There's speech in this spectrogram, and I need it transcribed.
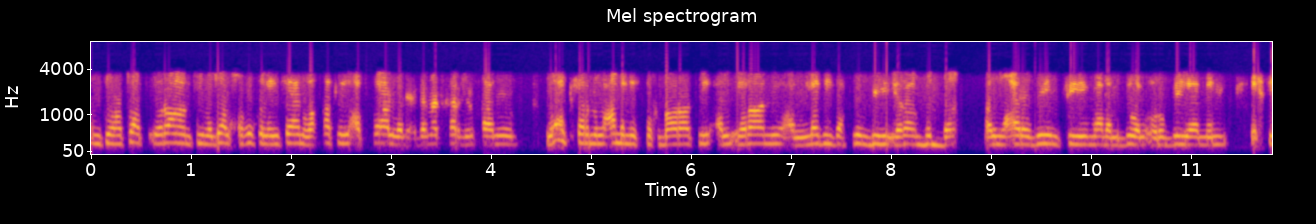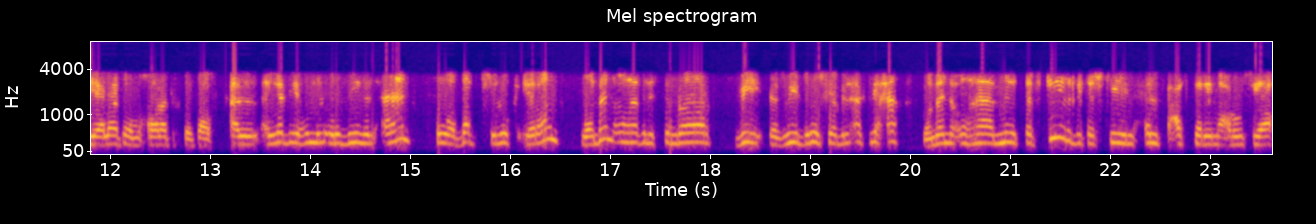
انتهاكات إيران في مجال حقوق الإنسان وقتل الأطفال والإعدامات خارج القانون وأكثر من العمل الاستخباراتي الإيراني الذي تقوم به إيران ضد المعارضين في معظم الدول الأوروبية من اغتيالات ومحاولات اختطاف، ال- الذي يهم الأوروبيين الآن هو ضبط سلوك إيران ومنعها في الاستمرار بتزويد روسيا بالأسلحة ومنعها من التفكير بتشكيل حلف عسكري مع روسيا.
